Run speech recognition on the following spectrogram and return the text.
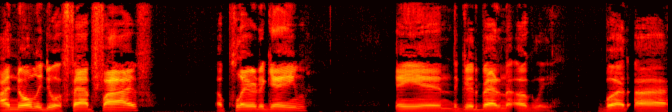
I normally do a Fab Five, a player of the game, and the good, bad, and the ugly. But uh,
